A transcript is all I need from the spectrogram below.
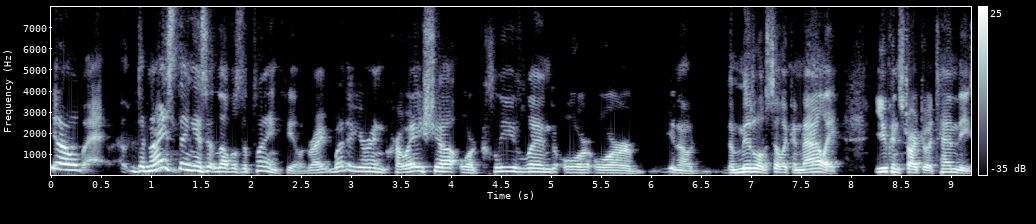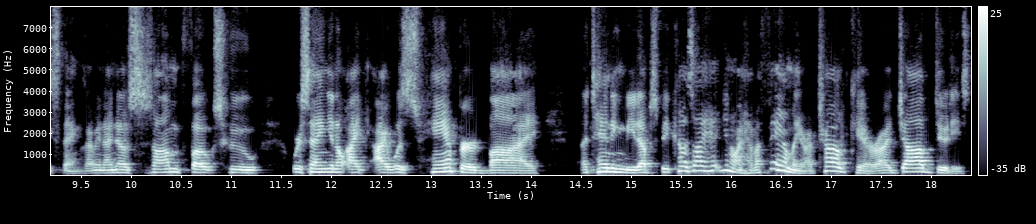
You know, the nice thing is it levels the playing field, right? Whether you're in Croatia or Cleveland or, or you know, the middle of Silicon Valley, you can start to attend these things. I mean, I know some folks who were saying, you know, I, I was hampered by attending meetups because I, you know, I have a family or I have childcare or I have job duties,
